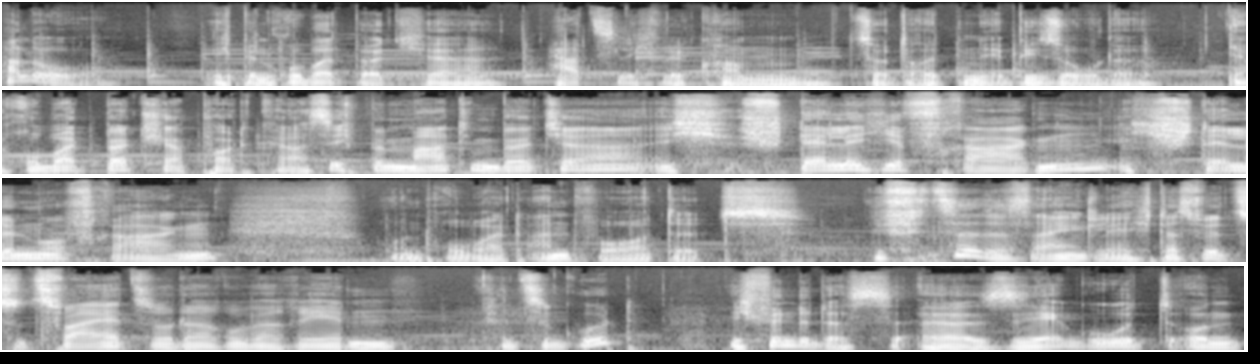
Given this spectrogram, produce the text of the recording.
Hallo, ich bin Robert Böttcher. Herzlich willkommen zur dritten Episode. Der Robert Böttcher Podcast. Ich bin Martin Böttcher. Ich stelle hier Fragen. Ich stelle nur Fragen und Robert antwortet. Wie findest du das eigentlich, dass wir zu zweit so darüber reden? Findest du gut? Ich finde das äh, sehr gut und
